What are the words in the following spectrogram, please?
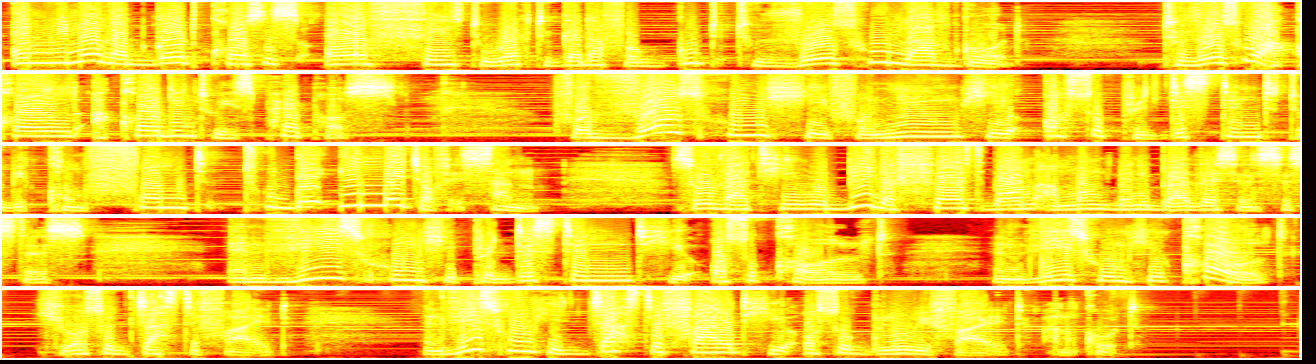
and we know that God causes all things to work together for good to those who love God, to those who are called according to his purpose. For those whom he foreknew, he also predestined to be conformed to the image of his son, so that he would be the firstborn among many brothers and sisters. And these whom he predestined, he also called. And these whom he called, he also justified. And these whom he justified, he also glorified. Unquote.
